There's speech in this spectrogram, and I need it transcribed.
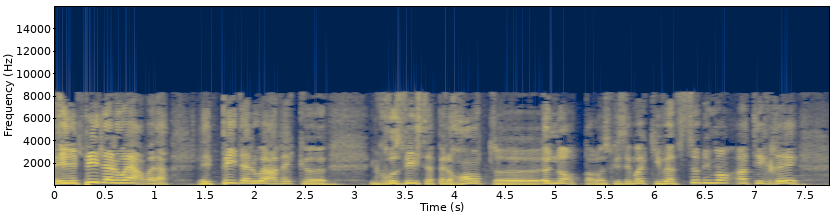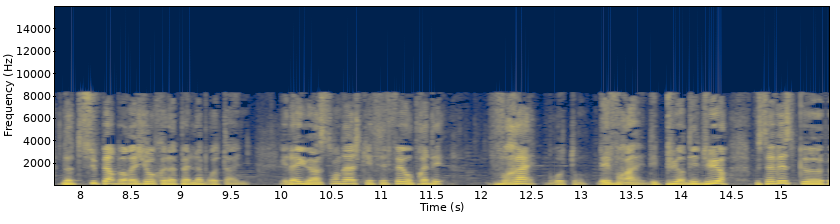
les- les pays de la Loire, voilà. Les pays de la Loire avec euh, une grosse ville qui s'appelle Rente, euh, euh, Nantes, pardon, excusez-moi, qui veut absolument intégrer notre superbe région qu'on appelle la Bretagne. Et là, il y a eu un sondage qui a été fait auprès des vrais Bretons, des vrais, des purs, des durs. Vous savez ce que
